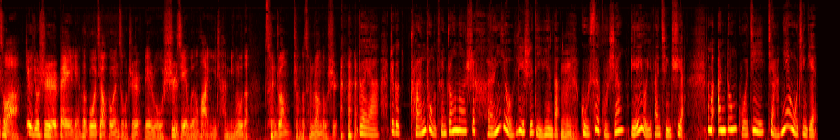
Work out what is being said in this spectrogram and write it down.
错啊，这个就是被联合国教科文组织列入世界文化遗产名录的。村庄，整个村庄都是。对呀，这个传统村庄呢是很有历史底蕴的，嗯，古色古香，别有一番情趣啊。那么，安东国际假面舞庆典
